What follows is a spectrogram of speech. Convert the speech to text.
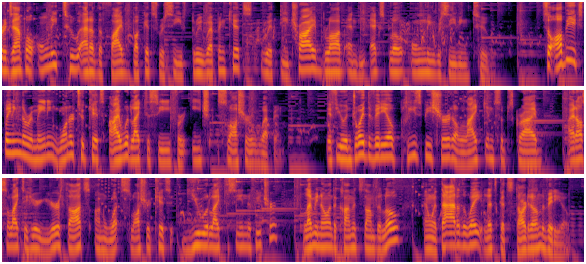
for example, only 2 out of the 5 buckets received 3 weapon kits, with the Tri, Blob, and the Explo only receiving 2. So I'll be explaining the remaining 1 or 2 kits I would like to see for each Slosher weapon. If you enjoyed the video, please be sure to like and subscribe. I'd also like to hear your thoughts on what Slosher kits you would like to see in the future. Let me know in the comments down below. And with that out of the way, let's get started on the video.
